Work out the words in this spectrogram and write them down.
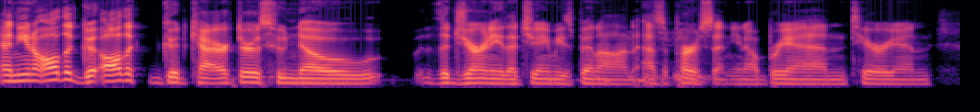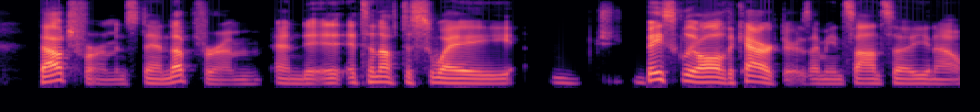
And you know all the good, all the good characters who know the journey that Jaime's been on as a person. You know, Brienne, Tyrion, vouch for him and stand up for him, and it, it's enough to sway basically all of the characters. I mean, Sansa, you know,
